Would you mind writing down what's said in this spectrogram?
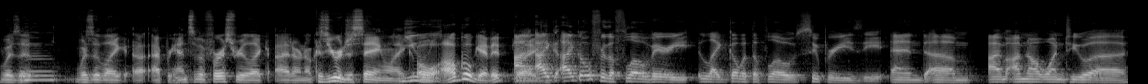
Was it Mm. was it like uh, apprehensive at first? Were you like I don't know? Because you were just saying like You- oh I'll go get it. Like, I, I, I go for the flow very like go with the flow super easy and um, I'm I'm not one to uh,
